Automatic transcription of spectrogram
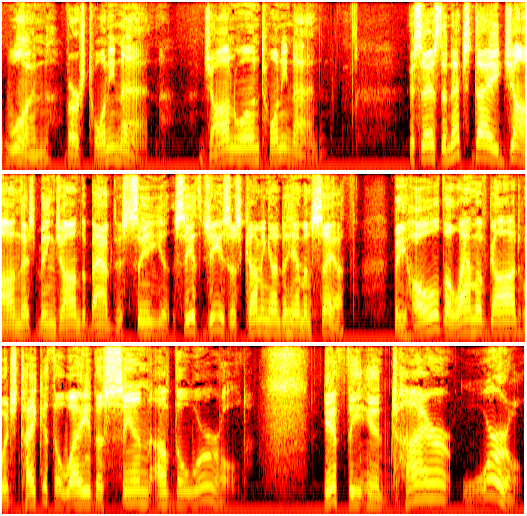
1, verse 29, John 1 29, it says, The next day John, that's being John the Baptist, see, seeth Jesus coming unto him and saith, Behold the Lamb of God which taketh away the sin of the world. If the entire world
